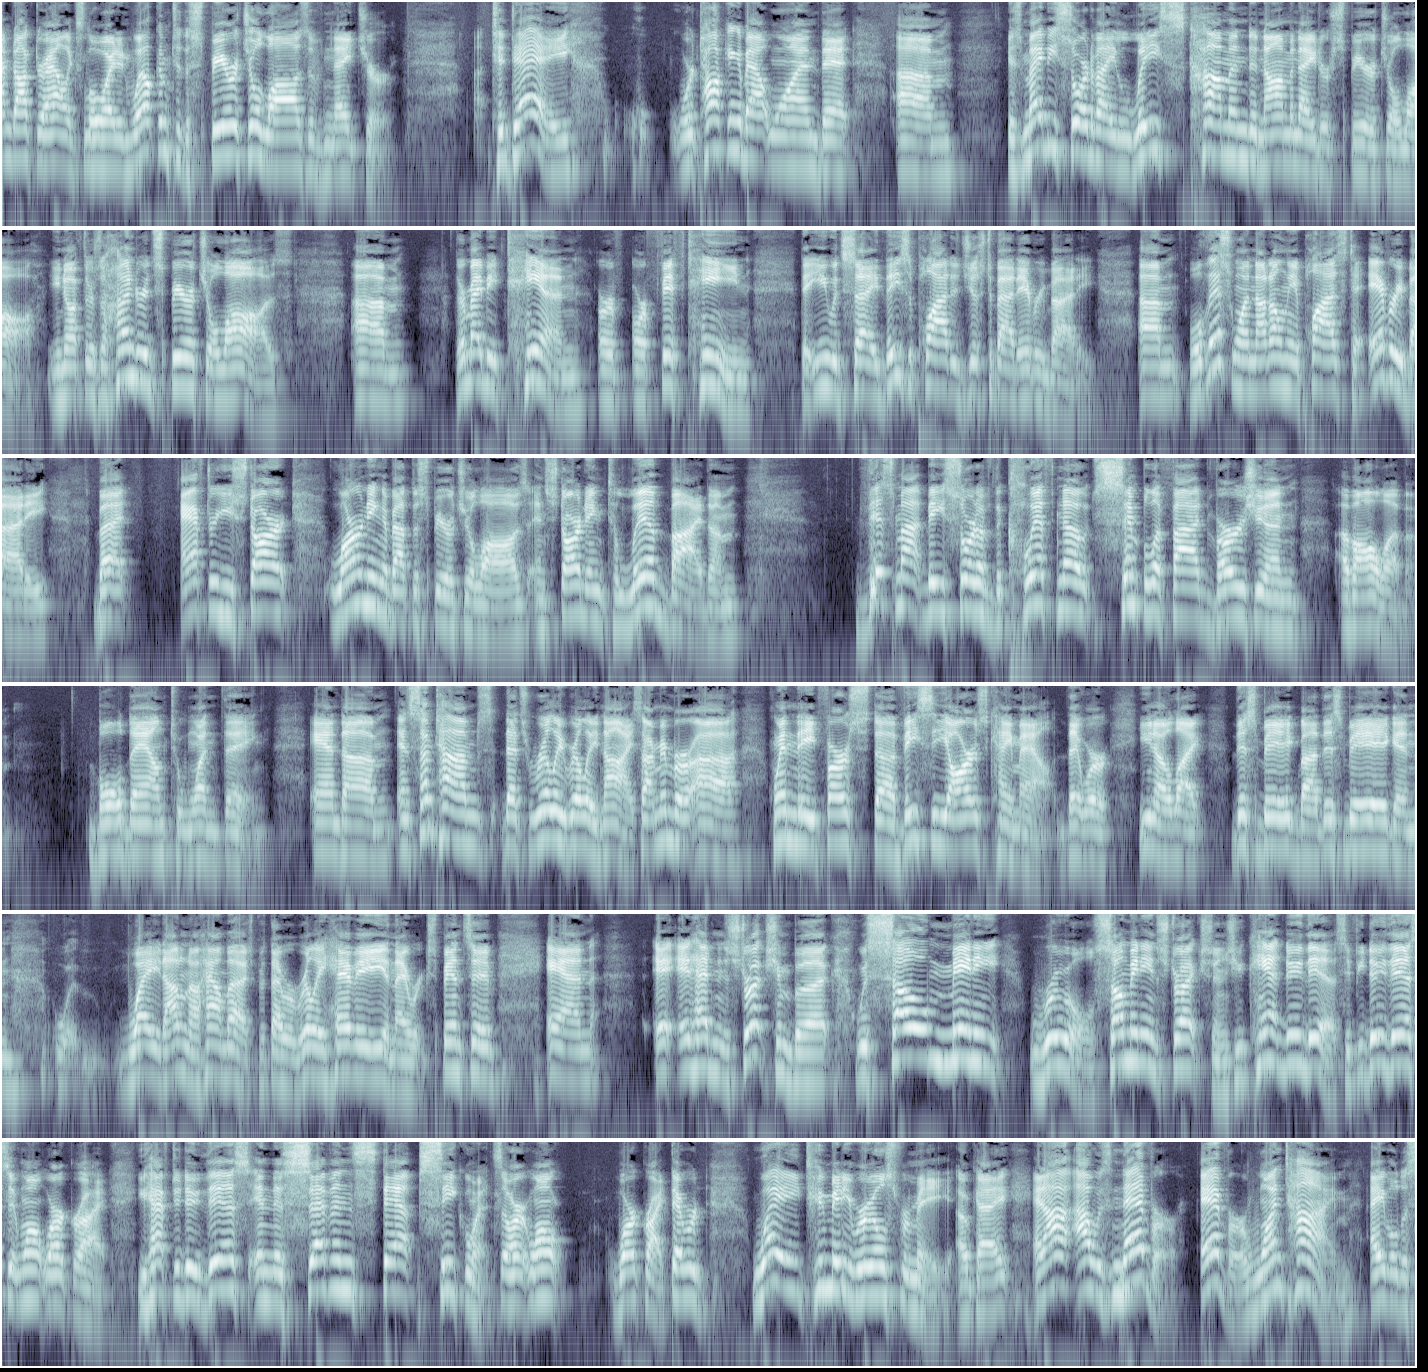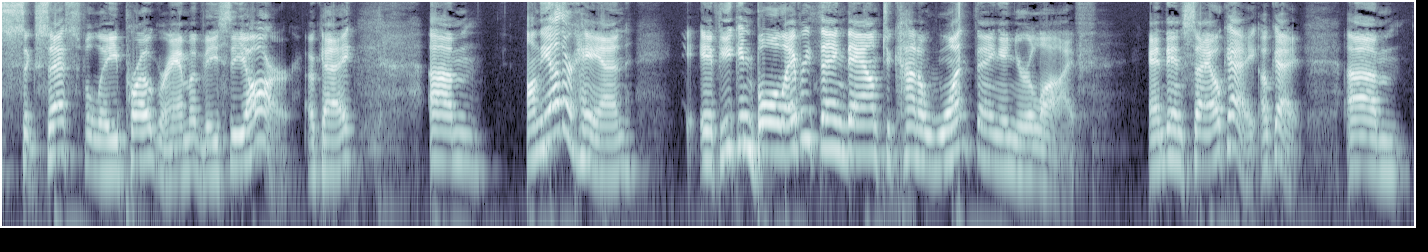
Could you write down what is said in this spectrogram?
I'm Dr. Alex Loyd, and welcome to the Spiritual Laws of Nature. Today, we're talking about one that um, is maybe sort of a least common denominator spiritual law. You know, if there's a hundred spiritual laws, um, there may be 10 or, or 15 that you would say these apply to just about everybody. Um, well, this one not only applies to everybody, but after you start learning about the spiritual laws and starting to live by them, this might be sort of the Cliff Notes simplified version of all of them, boiled down to one thing. And, um, and sometimes that's really, really nice. I remember uh, when the first uh, VCRs came out, they were, you know, like this big by this big and weighed I don't know how much, but they were really heavy and they were expensive. And it, it had an instruction book with so many rules, so many instructions. You can't do this. If you do this, it won't work right. You have to do this in this seven step sequence or it won't work right. There were way too many rules for me, okay? And I, I was never, ever one time able to successfully program a VCR, okay? Um, on the other hand, if you can boil everything down to kind of one thing in your life, and then say, okay, okay, um,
